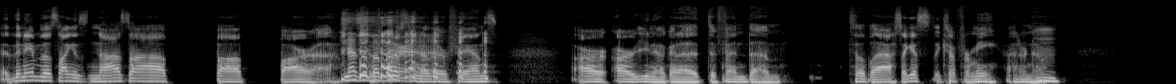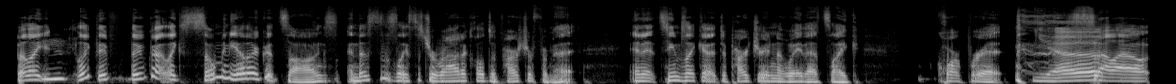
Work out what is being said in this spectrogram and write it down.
The name of the song is Naza Babara. Naza Babara. you know their fans are are you know gonna defend them to the last. I guess except for me, I don't know. Hmm. But like, Mm. like they've they've got like so many other good songs, and this is like such a radical departure from it. And it seems like a departure in a way that's like corporate Yeah. sellout.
